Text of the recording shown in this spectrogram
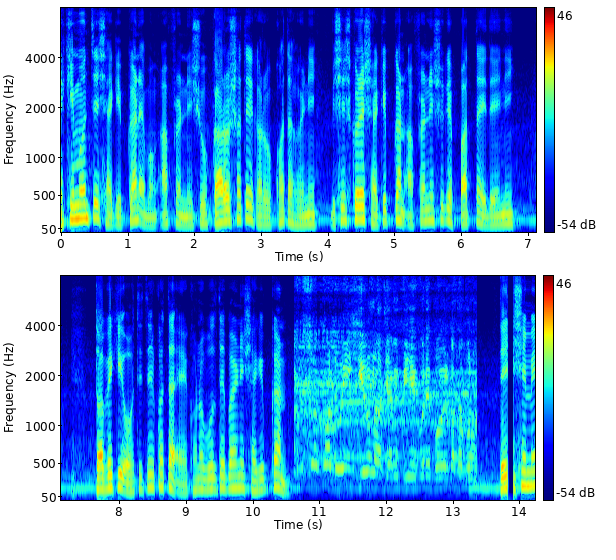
একই মঞ্চে শাকিব খান এবং আফরান নিশু। কারোর সাথে কারও কথা হয়নি, বিশেষ করে শাকিব খান আফরান নিশুকে পাত্তাই দেয়নি। তবে কি অতীতের কথা এখনও বলতে পারেনি শাকিব খান? তেইশে মে,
